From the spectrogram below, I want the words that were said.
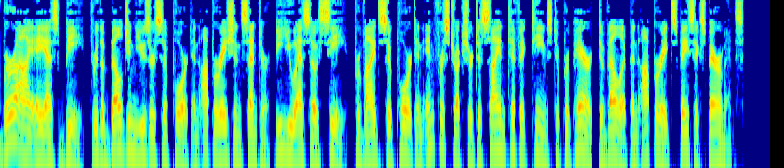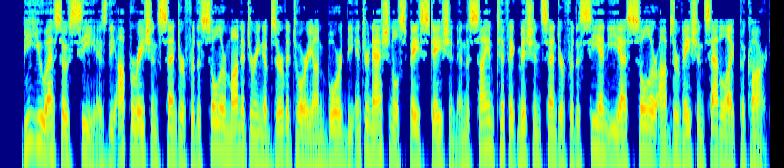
Bira IASB, through the Belgian User Support and Operations Centre provides support and infrastructure to scientific teams to prepare, develop and operate space experiments. BUSOC is the operations center for the Solar Monitoring Observatory on board the International Space Station and the Scientific Mission Center for the CNES Solar Observation Satellite Picard.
